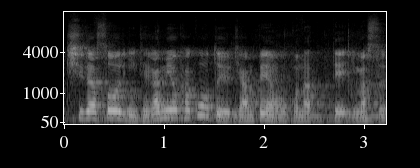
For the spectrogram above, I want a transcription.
岸田総理に手紙を書こうというキャンペーンを行っています。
